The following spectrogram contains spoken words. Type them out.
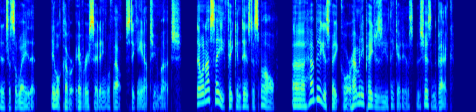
and it's just a way that it will cover every setting without sticking out too much. Now, when I say Fate Condensed is small, uh, how big is Fate Core? How many pages do you think it is? It says in the back.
